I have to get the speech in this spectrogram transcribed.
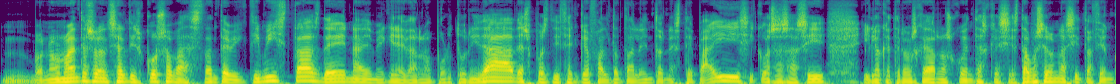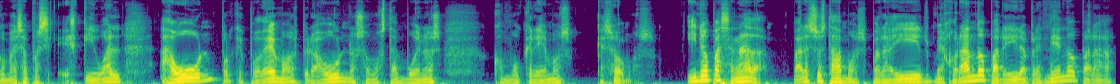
mm, normalmente suelen ser discursos bastante victimistas de nadie me quiere dar la oportunidad, después dicen que falta talento en este país y cosas así, y lo que tenemos que darnos cuenta es que si estamos en una situación como esa, pues es que igual aún, porque podemos, pero aún no somos tan buenos como creemos que somos. Y no pasa nada, para eso estamos, para ir mejorando, para ir aprendiendo, para,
